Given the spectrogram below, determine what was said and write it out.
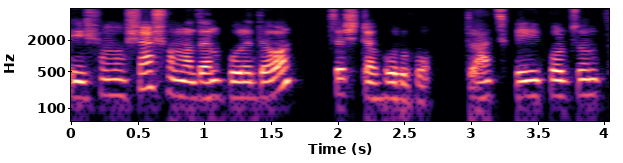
এই সমস্যার সমাধান করে দেওয়ার চেষ্টা করব। তো আজকে এই পর্যন্ত।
